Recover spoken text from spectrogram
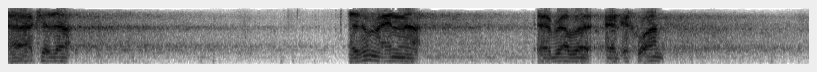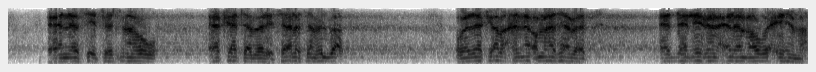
هكذا. ثم إن بعض الإخوان نسيت اسمه كتب رسالة في الباب وذكر أنه ما ثبت الدليل على موضعهما.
